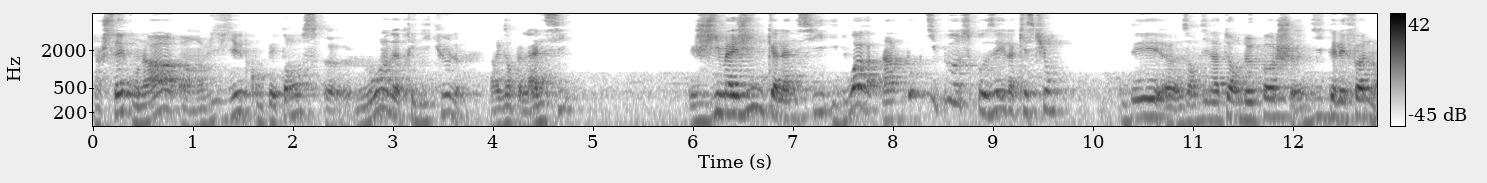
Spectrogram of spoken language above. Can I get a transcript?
je sais qu'on a un vivier de compétences euh, loin d'être ridicule. Par exemple, à l'ANSI, j'imagine qu'à l'ANSI, ils doivent un tout petit peu se poser la question des euh, ordinateurs de poche dits téléphones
